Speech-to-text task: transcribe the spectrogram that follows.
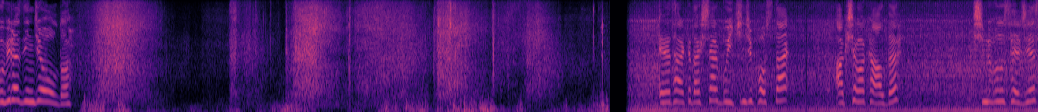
Bu biraz ince oldu. Evet arkadaşlar bu ikinci posta akşama kaldı. Şimdi bunu sereceğiz.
